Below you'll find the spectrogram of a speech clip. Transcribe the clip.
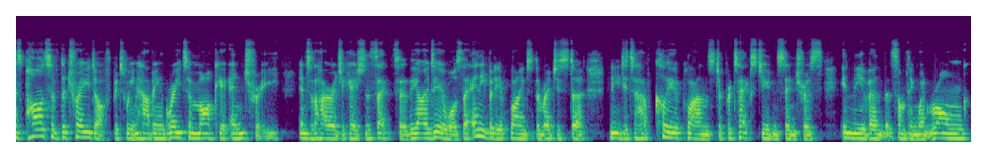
as part of the trade off between having greater market entry into the higher education sector, the idea was that anybody applying to the register needed to have clear plans to protect students' interests in the event that something went wrong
